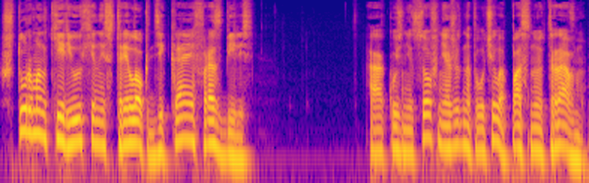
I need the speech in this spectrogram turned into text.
Штурман Кирюхин и стрелок Дикаев разбились. А Кузнецов неожиданно получил опасную травму.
